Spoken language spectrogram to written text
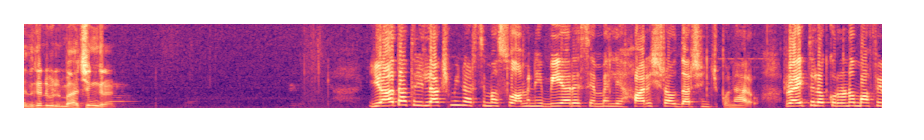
ఎందుకంటే వీళ్ళు మ్యాచింగ్ గ్రాంట్ యాదాద్రి లక్ష్మీ నరసింహస్వామిని బీఆర్ఎస్ ఎమ్మెల్యే హరీష్ రావు దర్శించుకున్నారు. రైతులకు రుణమాఫీ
